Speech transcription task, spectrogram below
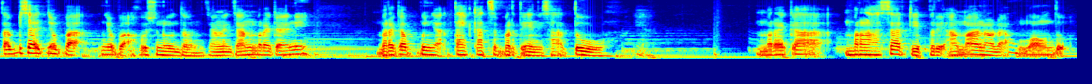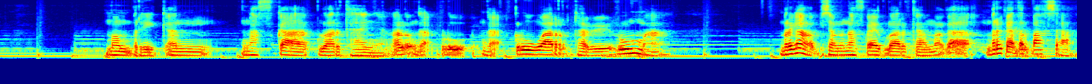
Tapi saya nyoba nyoba husnudon jangan-jangan mereka ini mereka punya tekad seperti ini. Satu ya. Mereka merasa diberi amanah oleh Allah untuk memberikan nafkah keluarganya. Kalau nggak kelu nggak keluar dari rumah mereka nggak bisa menafkahi keluarga maka mereka terpaksa.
